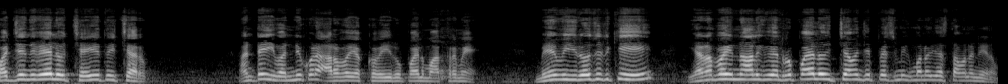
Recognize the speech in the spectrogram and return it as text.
పద్దెనిమిది వేలు చేయూత ఇచ్చారు. అంటే ఇవన్నీ కూడా అరవై ఒక్క వెయ్యి రూపాయలు మాత్రమే. మేము ఈ రోజుకి ఎనభై నాలుగు వేల రూపాయలు ఇచ్చామని చెప్పేసి మీకు మనం చేస్తామని నేను.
